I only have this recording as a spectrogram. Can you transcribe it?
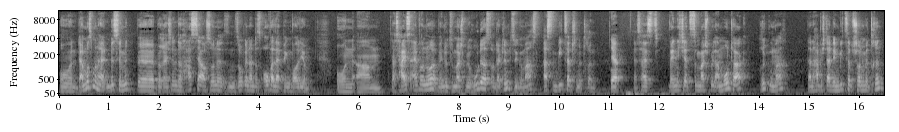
Und da muss man halt ein bisschen mit äh, berechnen, du hast ja auch so eine, ein sogenanntes Overlapping Volume. Und ähm, das heißt einfach nur, wenn du zum Beispiel ruderst oder Klimmzüge machst, hast du einen Bizeps mit drin. Ja. Das heißt, wenn ich jetzt zum Beispiel am Montag Rücken mache, dann habe ich da den Bizeps schon mit drin.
